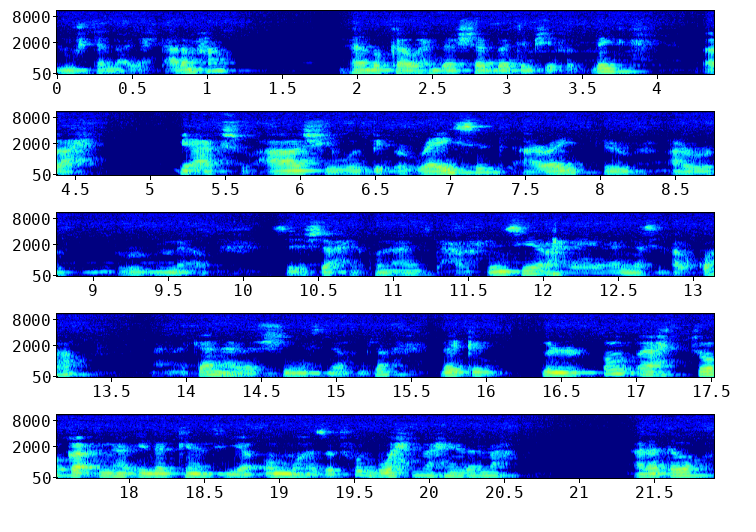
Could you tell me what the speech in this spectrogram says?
المجتمع يحترمها. دوكا وحدة شابة تمشي في الطريق راح يعكسوها she will be erased راح يكون عندها تحرش جنسي راح الناس يقلقوها مهما كان هذا الشيء نسميه لكن الأم راح تتوقع أنها إذا كانت هي أم وهزت طفل بواحد راح يهدر معها. هذا توقع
